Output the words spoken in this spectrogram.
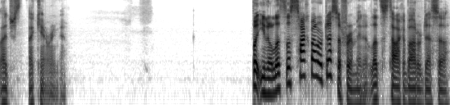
I just I can't right now. But you know, let's let's talk about Odessa for a minute. Let's talk about Odessa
